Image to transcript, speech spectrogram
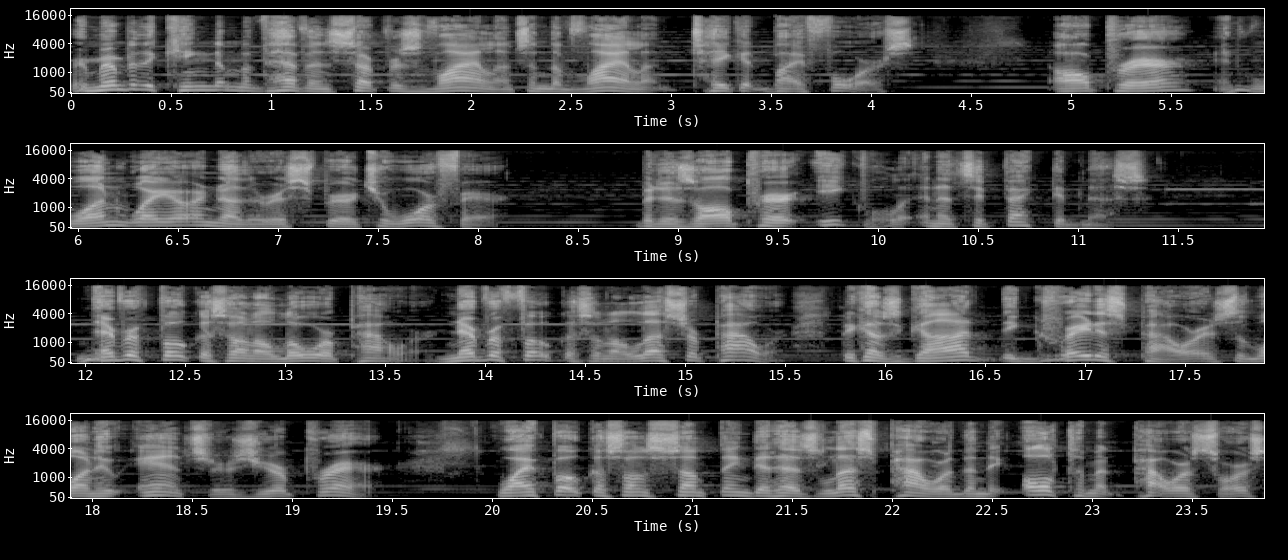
Remember, the kingdom of heaven suffers violence, and the violent take it by force. All prayer, in one way or another, is spiritual warfare. But is all prayer equal in its effectiveness? Never focus on a lower power. Never focus on a lesser power because God, the greatest power, is the one who answers your prayer. Why focus on something that has less power than the ultimate power source,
